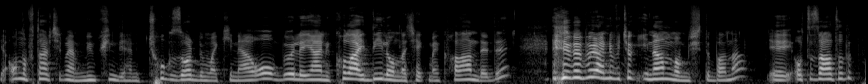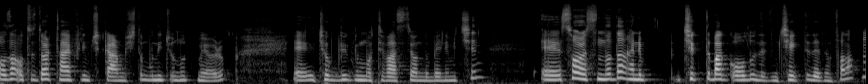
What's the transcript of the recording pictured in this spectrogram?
ya onunla fotoğraf çekmem mümkün değil. Hani çok zor bir makine. O böyle yani kolay değil onunla çekmek falan dedi. ve böyle hani çok inanmamıştı bana. E, 36'lık pozdan 34 tane film çıkarmıştım. Bunu hiç unutmuyorum. E, çok büyük bir motivasyondu benim için. E, sonrasında da hani çıktı bak oldu dedim çekti dedim falan. Hı,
